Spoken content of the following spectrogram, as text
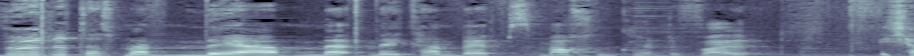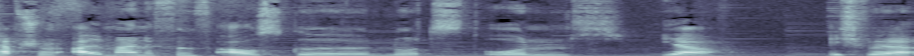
würde, dass man mehr Mapmaker Maps machen könnte, weil ich habe schon all meine fünf ausgenutzt und ja, ich will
